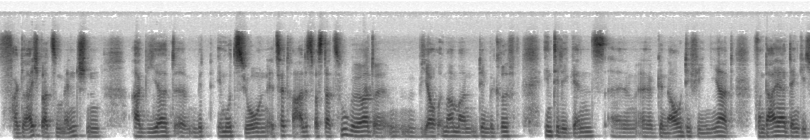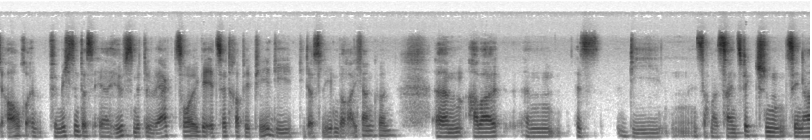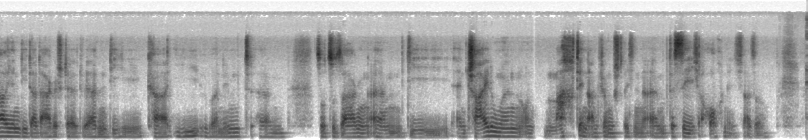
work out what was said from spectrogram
vergleichbar zu Menschen agiert, äh, mit Emotionen etc. Alles, was dazugehört, äh, wie auch immer man den Begriff Intelligenz äh, genau definiert. Von daher denke ich auch, für mich sind das eher Hilfsmittel, Werkzeuge etc. pp, die, die das Leben bereichern können. Ähm, aber ähm, es, die, ich sag mal, Science-Fiction-Szenarien, die da dargestellt werden, die KI übernimmt ähm, sozusagen ähm, die Entscheidungen und Macht in Anführungsstrichen, ähm, das sehe ich auch nicht. Also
